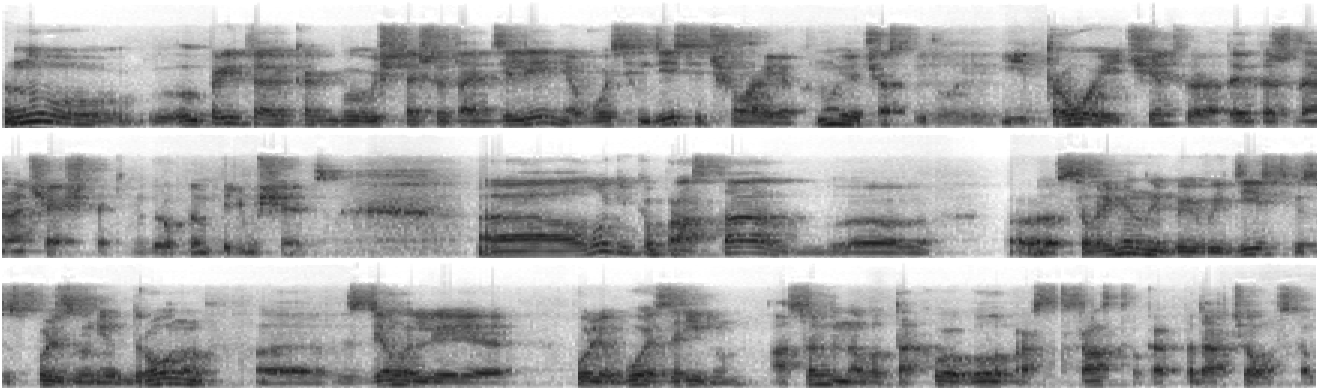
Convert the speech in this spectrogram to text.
Ну, принято как бы считать, что это отделение 8-10 человек. Ну, я часто видел и трое, и четверо, да даже, наверное, чаще такими группами перемещаются. А, логика проста. Э, современные боевые действия с использованием дронов э, сделали поле боя зримым. Особенно вот такое было пространство, как под Артемовском.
